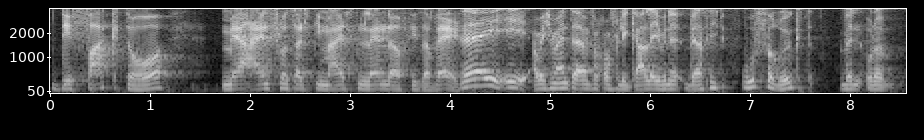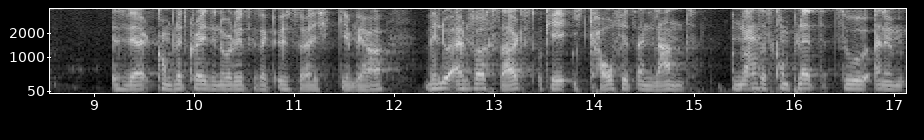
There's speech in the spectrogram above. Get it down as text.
de facto mehr Einfluss als die meisten Länder auf dieser Welt. Ja, eh, eh. Aber ich meinte einfach auf legaler Ebene, wäre es nicht urverrückt, wenn, oder es wäre komplett crazy, nur weil du jetzt gesagt Österreich GmbH, wenn du einfach sagst, okay, ich kaufe jetzt ein Land und mach Ja. das komplett zu einem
